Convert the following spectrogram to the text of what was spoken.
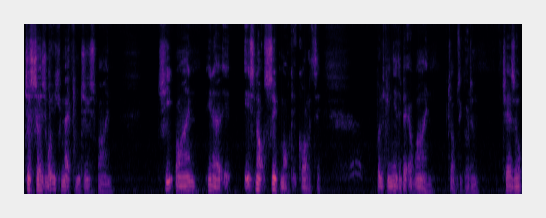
just shows you what you can make from juice wine. Cheap wine, you know, it, it's not supermarket quality. But if you need a bit of wine, jobs are good. And cheers up.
